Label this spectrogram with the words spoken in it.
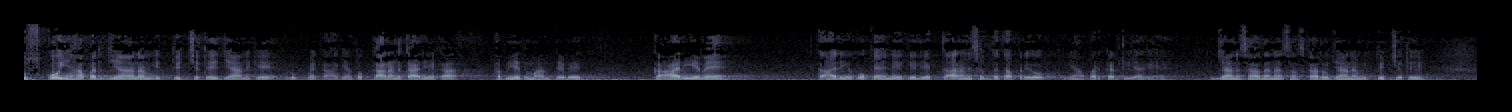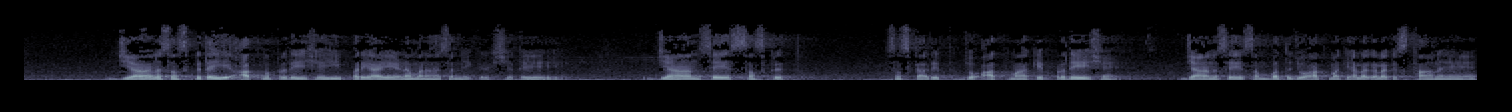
उसको यहाँ पर ज्ञानम इत्युच्चते ज्ञान के रूप में कहा गया। तो कारण कार्य का अभेद मानते हुए कार्य में, कार्य को कहने के लिए कारण शब्द का प्रयोग यहाँ पर कर दिया गया है। ज्ञान साधना, संस्कारो ज्ञानम इत्युच्चते ज्ञान संस्कृत ही आत्म प्रदेश ही पर्यायण मन सन्निकृष्यते ज्ञान से संस्कृत, संस्कारित जो आत्मा के प्रदेश हैं, ज्ञान से संबद्ध जो आत्मा के अलग अलग स्थान हैं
